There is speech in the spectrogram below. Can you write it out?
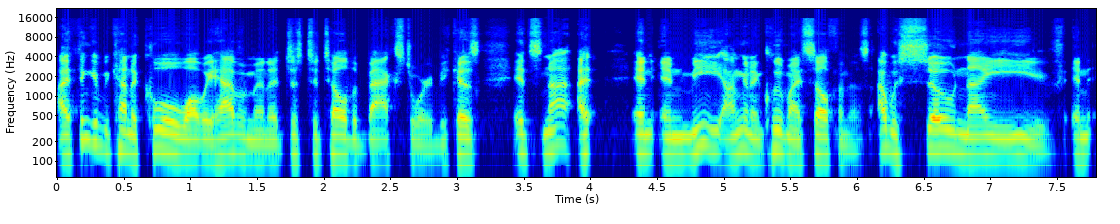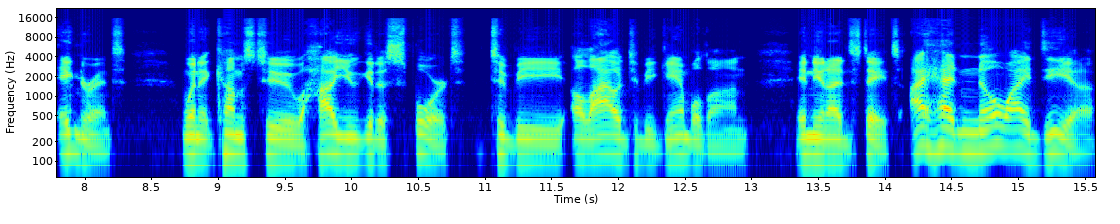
I think it'd be kind of cool while we have a minute just to tell the backstory because it's not. I, and and me, I'm going to include myself in this. I was so naive and ignorant when it comes to how you get a sport to be allowed to be gambled on in the United States. I had no idea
